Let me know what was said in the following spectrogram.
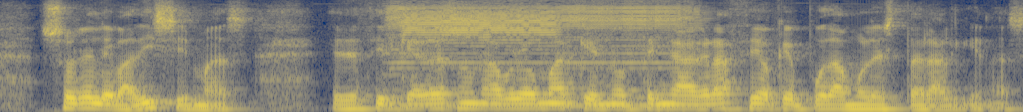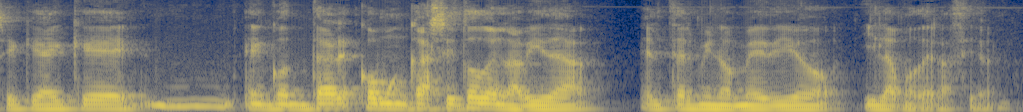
son elevadísimas. Es decir, que hagas una broma que no tenga gracia o que pueda molestar a alguien. Así que hay que encontrar, como en casi todo en la vida, el término medio y la moderación.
